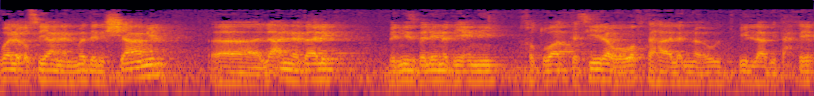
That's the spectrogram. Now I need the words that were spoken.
والعصيان المدني الشامل. لأن ذلك بالنسبة لنا بيعني خطوات كثيرة ووقتها لن نعود إلا بتحقيق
